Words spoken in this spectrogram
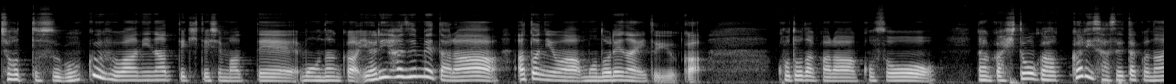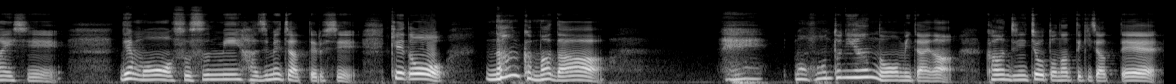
ちょっとすごく不安になってきてしまってもうなんかやり始めたら後には戻れないというかことだからこそなんか人をがっかりさせたくないしでも進み始めちゃってるしけどなんかまだえー、もう本当にやんの？みたいな感じにちょっとなってきちゃって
